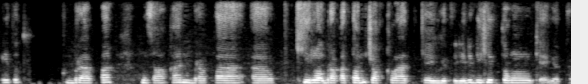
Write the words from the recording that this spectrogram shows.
itu berapa misalkan berapa eh, kilo berapa ton coklat kayak gitu. Jadi dihitung kayak gitu.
